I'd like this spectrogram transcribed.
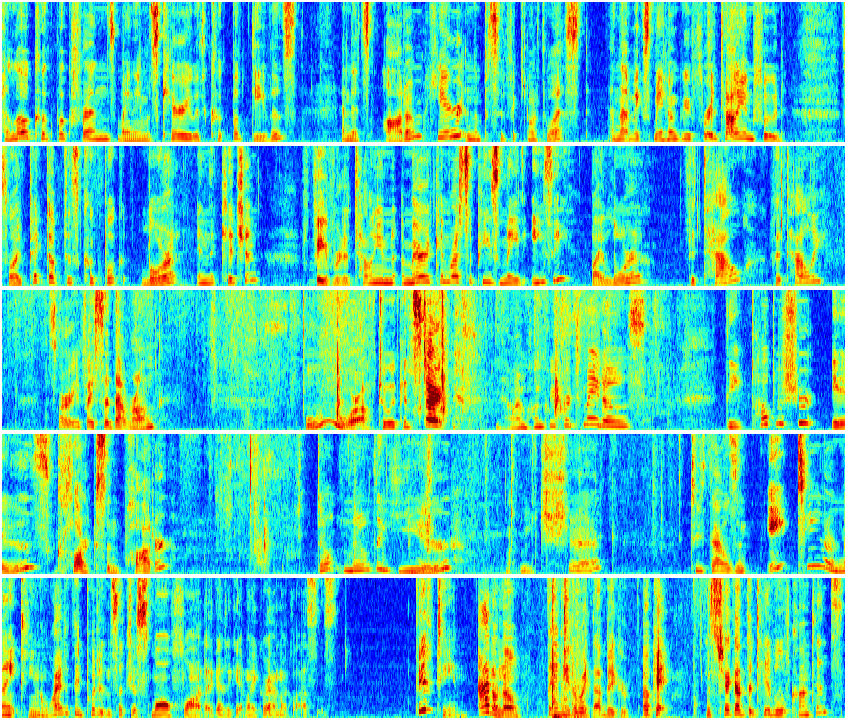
Hello cookbook friends, my name is Carrie with Cookbook Divas and it's autumn here in the Pacific Northwest and that makes me hungry for Italian food. So I picked up this cookbook, Laura in the Kitchen, Favorite Italian American Recipes Made Easy by Laura Vital, Vitali. Sorry if I said that wrong. Ooh, we're off to a good start. Now I'm hungry for tomatoes. The publisher is Clarkson Potter don't know the year. Let me check. 2018 or 19? Why did they put it in such a small font? I gotta get my grandma glasses. 15. I don't know. They need to write that bigger. Okay, let's check out the table of contents.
